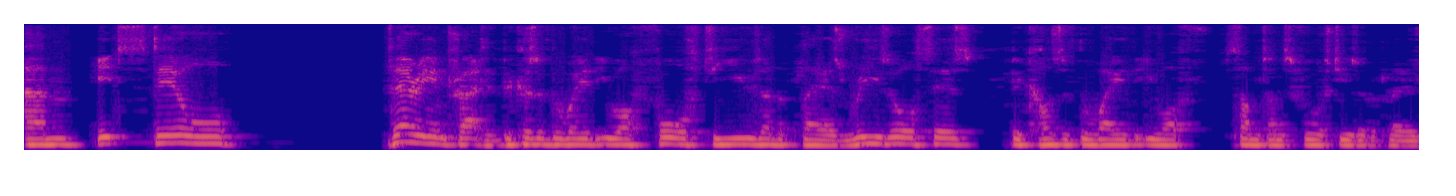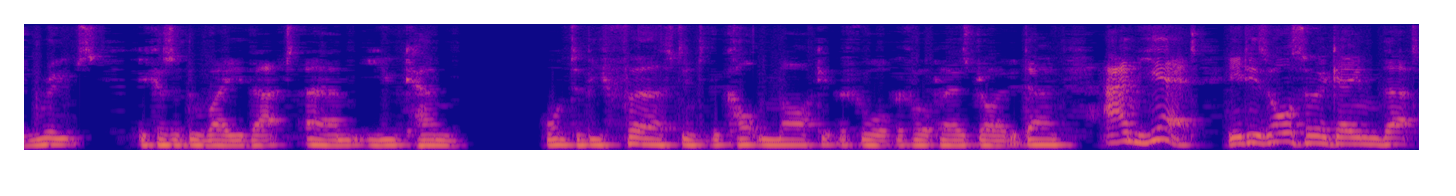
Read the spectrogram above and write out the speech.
Um, it's still very interactive because of the way that you are forced to use other players' resources, because of the way that you are f- sometimes forced to use other players' routes, because of the way that um, you can want to be first into the cotton market before before players drive it down. And yet, it is also a game that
